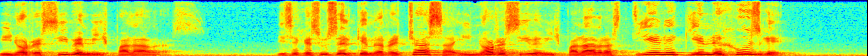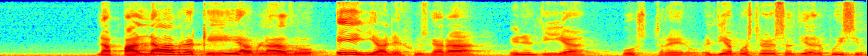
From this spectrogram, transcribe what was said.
y no recibe mis palabras. Dice Jesús, el que me rechaza y no recibe mis palabras, tiene quien le juzgue. La palabra que he hablado, ella le juzgará en el día postrero. El día postrero es el día del juicio.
